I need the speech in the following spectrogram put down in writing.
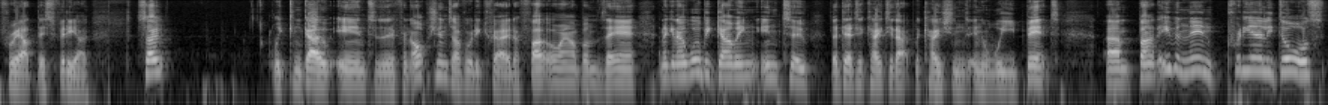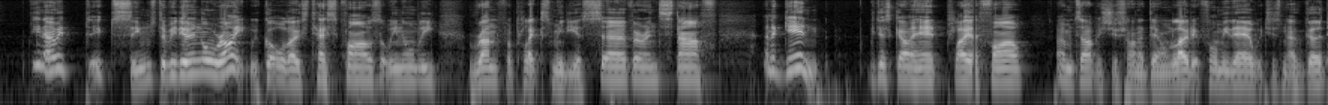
throughout this video. So we can go into the different options. I've already created a photo album there. And again, I will be going into the dedicated applications in a wee bit. Um, but even then, pretty early doors, you know, it, it seems to be doing all right. We've got all those test files that we normally run for Plex Media Server and stuff. And again, you just go ahead, play a file, opens up. It's just trying to download it for me there, which is no good.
